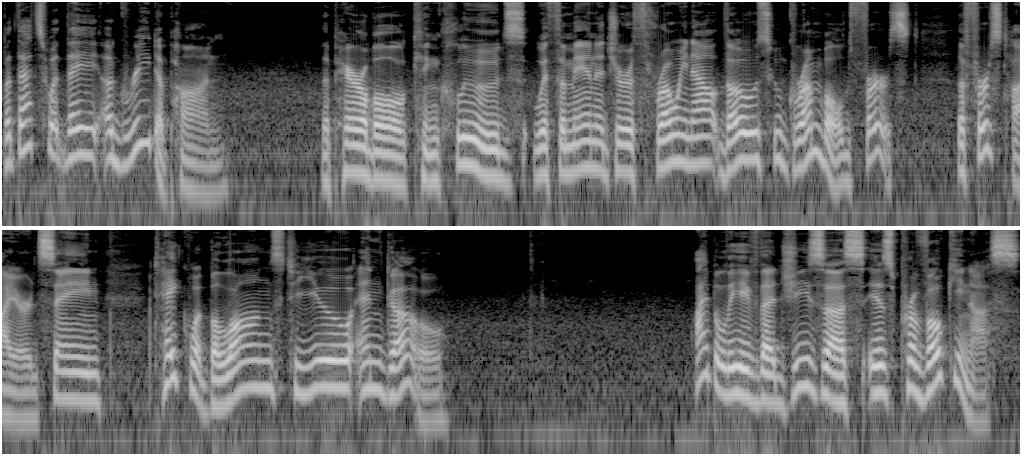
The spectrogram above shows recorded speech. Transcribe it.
but that's what they agreed upon. The parable concludes with the manager throwing out those who grumbled first, the first hired, saying, Take what belongs to you and go. I believe that Jesus is provoking us,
